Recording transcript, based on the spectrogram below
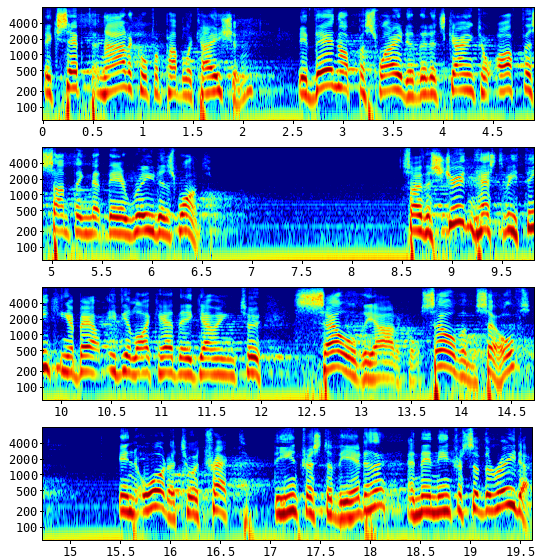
accept an article for publication if they're not persuaded that it's going to offer something that their readers want? So the student has to be thinking about, if you like, how they're going to sell the article, sell themselves in order to attract the interest of the editor and then the interest of the reader.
